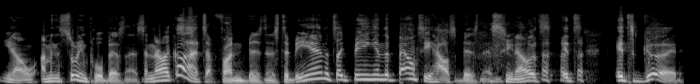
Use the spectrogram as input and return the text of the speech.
you know, I'm in the swimming pool business. And they're like, oh, that's a fun business to be in. It's like being in the bouncy house business. You know, it's, it's, it's good.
